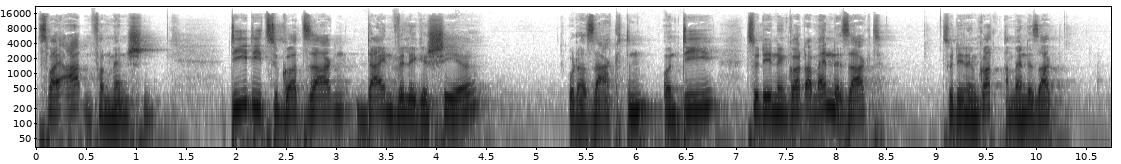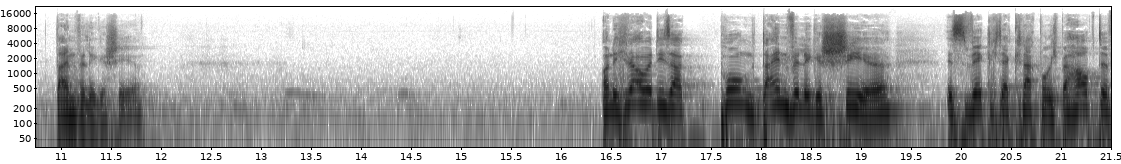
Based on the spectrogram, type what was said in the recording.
zwei Arten von Menschen. Die, die zu Gott sagen, dein Wille geschehe oder sagten und die, zu denen Gott am Ende sagt, zu denen Gott am Ende sagt, dein Wille geschehe. Und ich glaube, dieser Punkt, dein Wille geschehe, ist wirklich der Knackpunkt. Ich behaupte,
